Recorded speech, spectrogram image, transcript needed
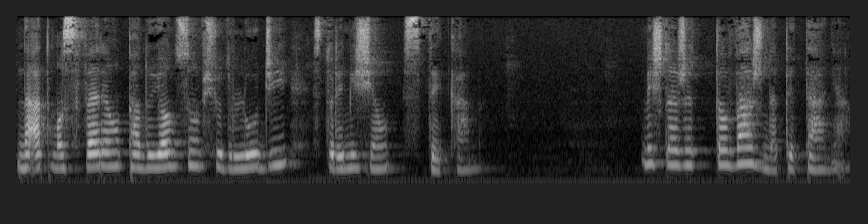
na atmosferę panującą wśród ludzi, z którymi się stykam? Myślę, że to ważne pytania.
